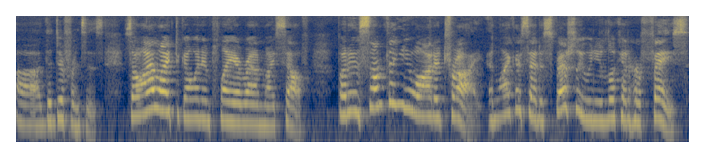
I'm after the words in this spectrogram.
uh, the differences. So I like to go in and play around myself but it's something you ought to try. And like I said, especially when you look at her face,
